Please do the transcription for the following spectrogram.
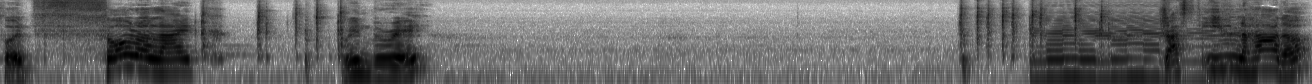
So it's sort of like Green Beret. Just even harder.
